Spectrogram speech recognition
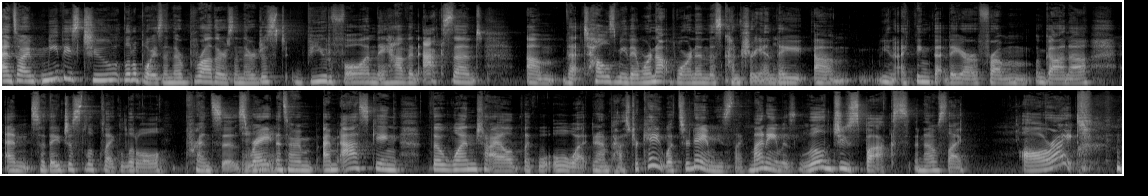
and so I meet these two little boys and they're brothers and they're just beautiful and they have an accent um, that tells me they were not born in this country and they um, you know I think that they are from Ghana and so they just look like little princes, right? And so I'm I'm asking the one child like, well, well, what? And I'm Pastor Kate. What's your name? He's like, my name is Lil Juice Box, and I was like, all right.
